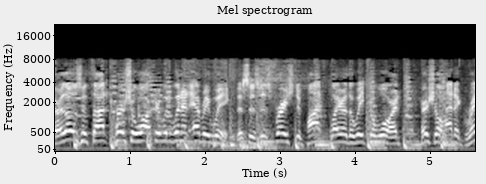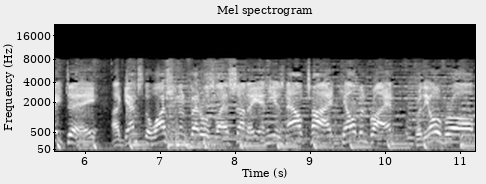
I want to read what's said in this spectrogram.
there are those who thought Herschel Walker would win it every week. This is his first DuPont Player of the Week award. Herschel had a great day against the Washington Federals last Sunday, and he is now tied Kelvin Bryant for the overall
